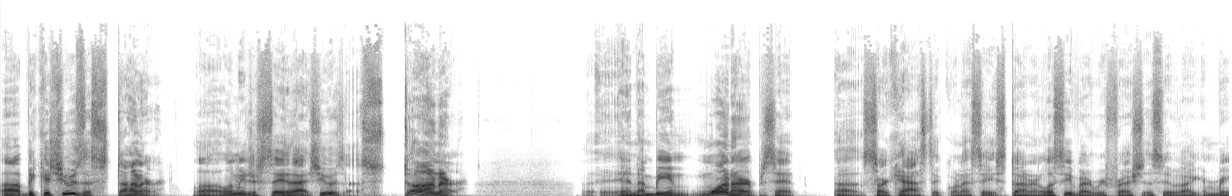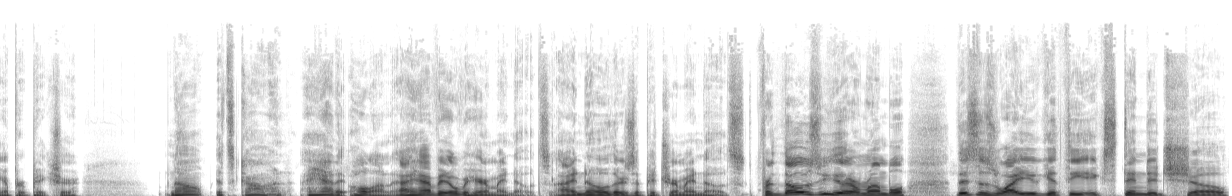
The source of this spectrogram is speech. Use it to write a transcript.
Uh, because she was a stunner. let me just say that. She was a stunner and I'm being 100% uh, sarcastic when I say stunner. Let's see if I refresh this, if I can bring up her picture. No, it's gone. I had it. Hold on. I have it over here in my notes. I know there's a picture in my notes. For those of you that are Rumble, this is why you get the extended show.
